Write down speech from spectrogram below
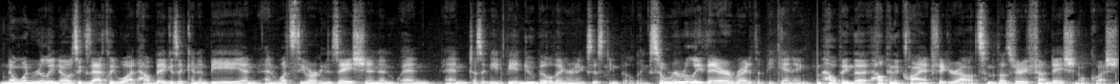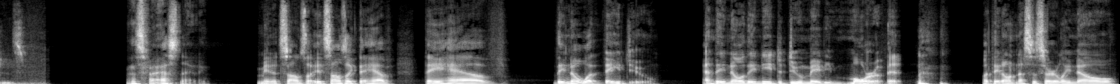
no one really knows exactly what. How big is it going to be, and, and what's the organization, and, and and does it need to be a new building or an existing building? So we're really there right at the beginning, helping the helping the client figure out some of those very foundational questions. That's fascinating. I mean, it sounds like it sounds like they have they have they know what they do, and they know they need to do maybe more of it, but they don't necessarily know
